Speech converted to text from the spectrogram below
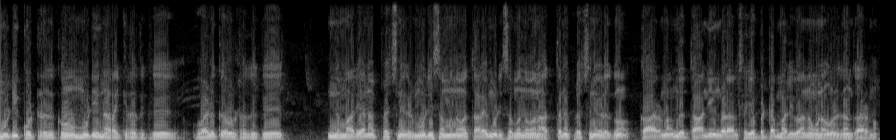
முடி கொட்டுறதுக்கும் முடி நரைக்கிறதுக்கு வழுக்க விடுறதுக்கு இந்த மாதிரியான பிரச்சனைகள் முடி சம்மந்தமான தலைமுடி சம்மந்தமான அத்தனை பிரச்சனைகளுக்கும் காரணம் இந்த தானியங்களால் செய்யப்பட்ட மலிவான உணவுகள் தான் காரணம்.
